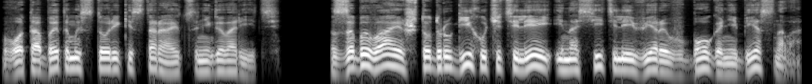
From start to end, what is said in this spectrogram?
Вот об этом историки стараются не говорить. Забывая, что других учителей и носителей веры в Бога Небесного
